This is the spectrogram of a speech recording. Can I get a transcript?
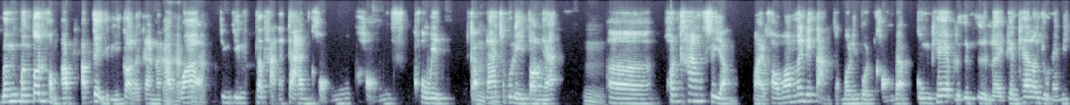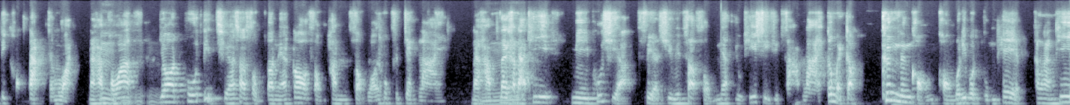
เบื้องเบื้องต้นผมอัปอัปเดตอย่างนี้ก่อนแล้วกันนะครับ ว่าจริง ๆ สถานการณ์ของของโควิด กับราชบุรีตอนนี้ค่อนข้างเสี่ยง หมายความว่าไม่ได้ต่างจากบริบทของแบบกรุงเทพหรืออื่น ๆ เลย เพียงแค่เราอยู่ในมิติของต่างจังหวัดนะครับ เพราะว่ายอดผู้ติดเชื้อสะสมตอนนี้ก็ 2,267รายนะครับ ในขณะที่มีผู้เสียเสียชีวิตสะสมเนี่ยอยู่ที่ 43 ราย ก็เหมือนกับครึ่งหนึ่งของของบริบทกรุงเทพทั้งทั้งที่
